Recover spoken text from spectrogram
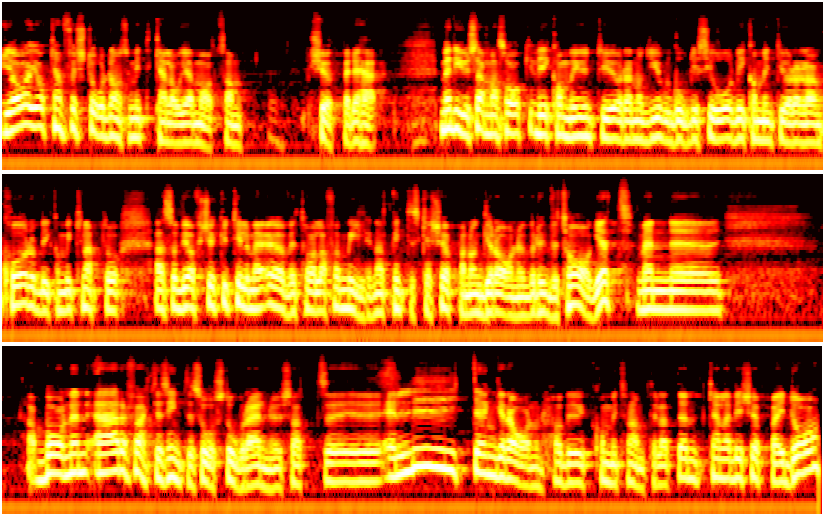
ja, jag kan förstå de som inte kan laga mat som köper det här. Men det är ju samma sak. Vi kommer ju inte göra något julgodis i år. Vi kommer inte göra någon korv. Vi kommer knappt att... Alltså vi har försökt till och med övertala familjen att vi inte ska köpa någon gran överhuvudtaget. Men... Eh, ja, barnen är faktiskt inte så stora ännu så att eh, en liten gran har vi kommit fram till att den kan vi köpa idag.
